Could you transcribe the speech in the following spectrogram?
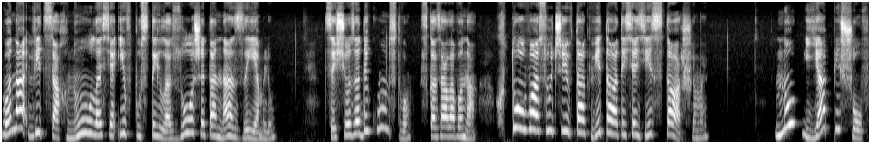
Вона відсахнулася і впустила зошита на землю. Це що за дикунство? сказала вона. Хто вас учив так вітатися зі старшими? Ну, я пішов.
